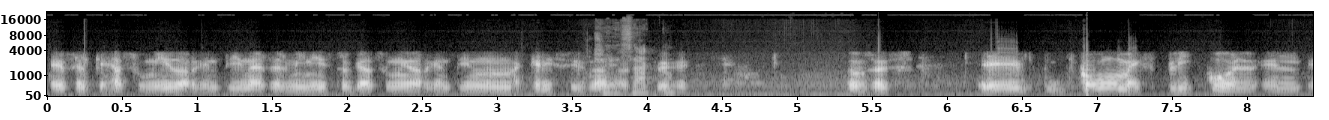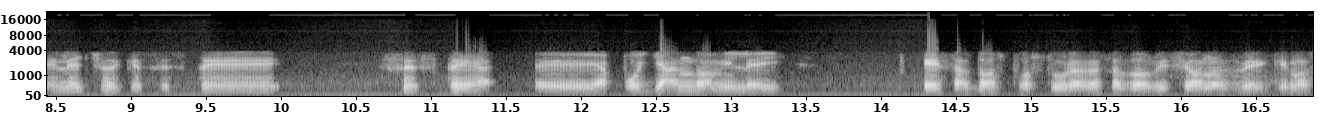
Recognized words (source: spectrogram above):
es el que ha asumido Argentina, es el ministro que ha asumido Argentina en una crisis, ¿no? Este, entonces, eh, ¿cómo me explico el, el, hecho de que se esté, se esté eh, apoyando a mi ley? Estas dos posturas, estas dos visiones de que nos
